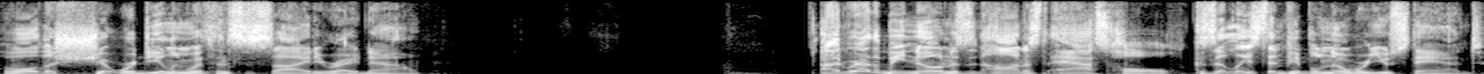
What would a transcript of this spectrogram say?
of all the shit we're dealing with in society right now. I'd rather be known as an honest asshole because at least then people know where you stand.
